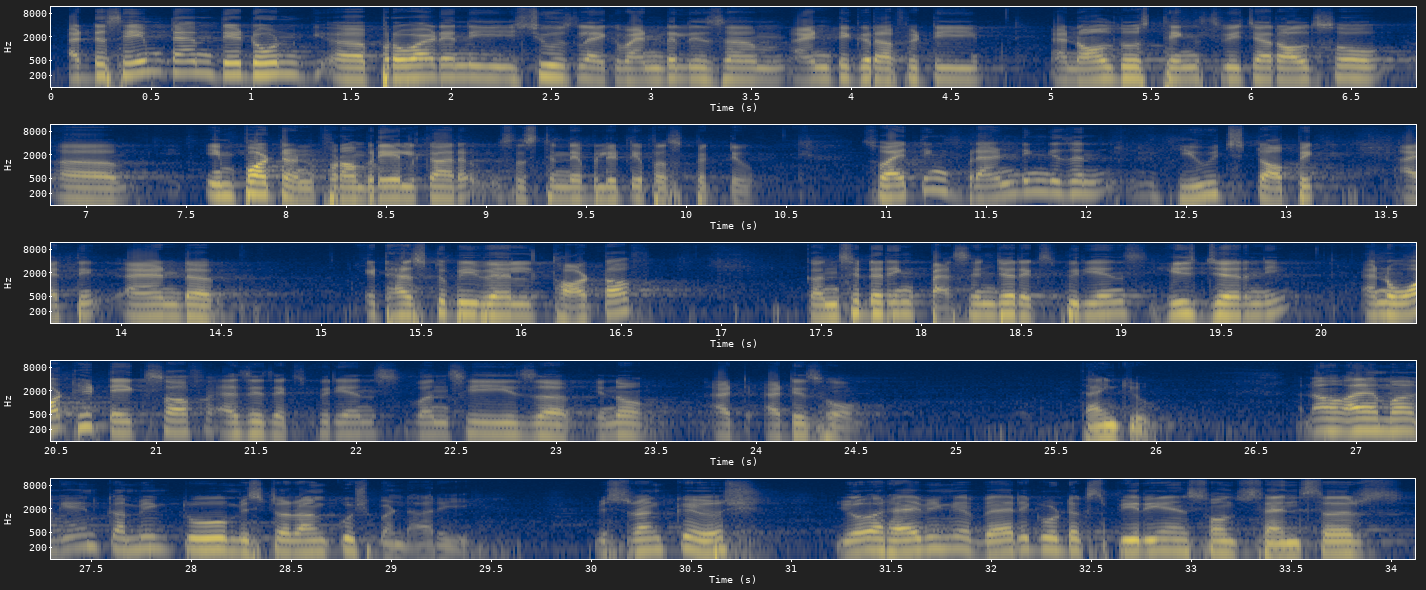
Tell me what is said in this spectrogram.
At the same time, they don't uh, provide any issues like vandalism, anti-graffiti, and all those things which are also uh, important from rail car sustainability perspective. So I think branding is a huge topic, I think, and uh, it has to be well thought of, considering passenger experience, his journey, and what he takes off as his experience once he is, uh, you know, at, at his home. Thank you. Now I am again coming to Mr. Ankush Bhandari. Mr. Ankush, you are having a very good experience on sensors,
